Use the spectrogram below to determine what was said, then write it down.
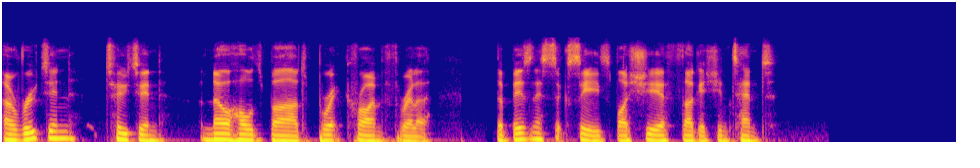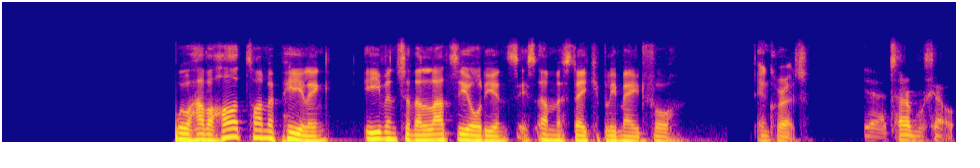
A rootin', tootin', no holds barred brick crime thriller. The business succeeds by sheer thuggish intent. We'll have a hard time appealing even to the ladsy audience it's unmistakably made for. Incorrect. Yeah, terrible shout.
